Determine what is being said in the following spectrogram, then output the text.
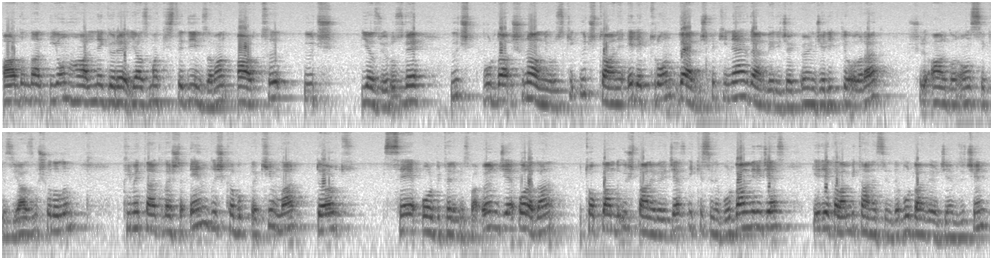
Ardından iyon haline göre yazmak istediğim zaman artı 3 yazıyoruz ve 3 burada şunu anlıyoruz ki 3 tane elektron vermiş. Peki nereden verecek öncelikli olarak? Şuraya argon 18 yazmış olalım. Kıymetli arkadaşlar en dış kabukta kim var? 4S orbitalimiz var. Önce oradan toplamda 3 tane vereceğiz. İkisini buradan vereceğiz. Geriye kalan bir tanesini de buradan vereceğimiz için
